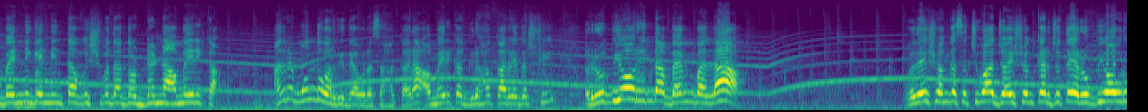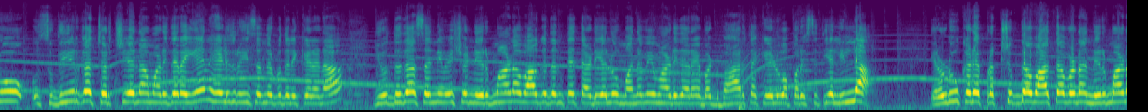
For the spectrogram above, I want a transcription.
ಬೆನ್ನಿಗೆ ನಿಂತ ವಿಶ್ವದ ದೊಡ್ಡಣ್ಣ ಅಮೆರಿಕ. ಅಂದ್ರೆ ಮುಂದುವರೆದಿದೆ ಅವರ ಸಹಕಾರ. ಅಮೆರಿಕ ಗೃಹ ಕಾರ್ಯದರ್ಶಿ ರುಬಿಯೋರಿಂದ ಬೆಂಬಲ. ವಿದೇಶಾಂಗ ಸಚಿವ ಜೈಶಂಕರ್ ಜೊತೆ ರುಬಿಯೋ ಅವರು ಸುದೀರ್ಘ ಚರ್ಚೆಯನ್ನ ಮಾಡಿದ್ದಾರೆ. ಏನ್ ಹೇಳಿದ್ರು ಈ ಸಂದರ್ಭದಲ್ಲಿ ಕೇಳೋಣ. ಯುದ್ಧದ ಸನ್ನಿವೇಶ ನಿರ್ಮಾಣವಾಗದಂತೆ ತಡೆಯಲು ಮನವಿ ಮಾಡಿದ್ದಾರೆ. ಬಟ್ ಭಾರತ ಕೇಳುವ ಪರಿಸ್ಥಿತಿಯಲ್ಲಿಲ್ಲ. ಎರಡೂ ಕಡೆ ಪ್ರಕ್ಷುಬ್ಧ ವಾತಾವರಣ ನಿರ್ಮಾಣ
